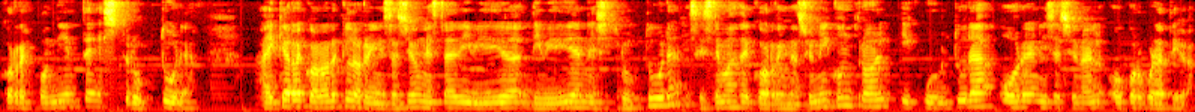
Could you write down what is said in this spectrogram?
correspondiente a estructura, hay que recordar que la organización está dividida, en estructura, sistemas de coordinación y control y cultura organizacional o corporativa.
